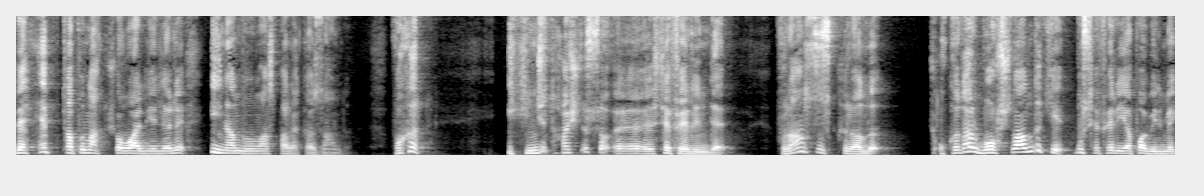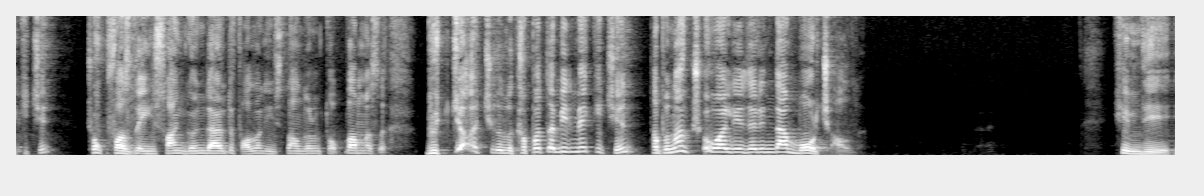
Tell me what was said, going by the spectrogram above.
ve hep tapınak şövalyeleri inanılmaz para kazandı. Fakat ikinci so- e, seferinde Fransız kralı o kadar borçlandı ki bu seferi yapabilmek için çok fazla insan gönderdi falan insanların toplanması bütçe açığını kapatabilmek için tapınak şövalyelerinden borç aldı. Şimdi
